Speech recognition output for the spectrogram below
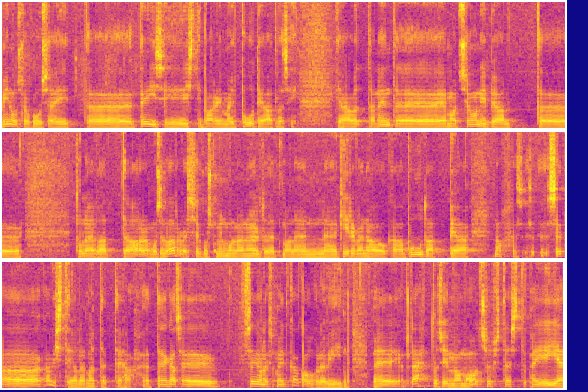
minusuguseid äh, teisi Eesti parimaid puuteadlasi ja võtta nende emotsiooni pealt äh, tulevad arvamused arvesse, kus mulle on öeldud, et ma olen kirvenäoga puutapp ja noh, seda ka vist ei ole mõtet teha, et ega see, see oleks meid ka kaugele viinud. me lähtusime oma otsustest meie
